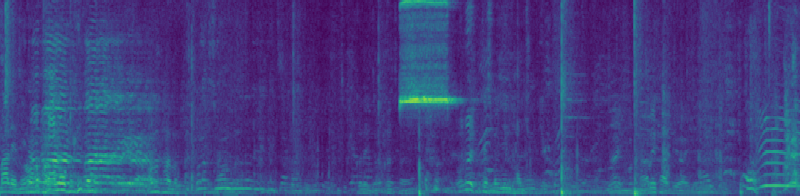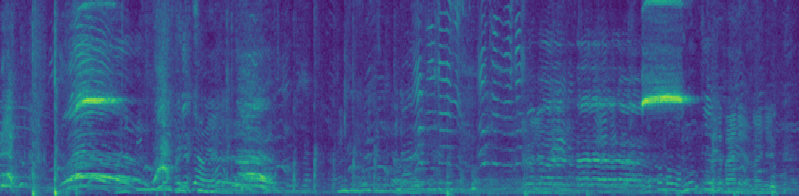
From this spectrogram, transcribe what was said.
माल हेर्ने त्यसमा यही फाल्छु पाएन हेर्नु अहिले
